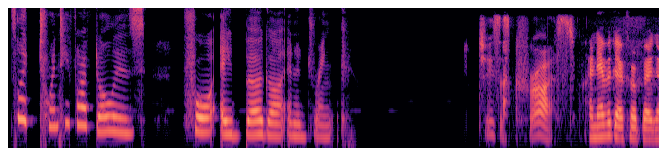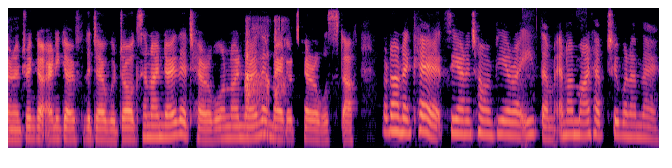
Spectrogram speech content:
It's like $25 for a burger and a drink. Jesus Christ. I never go for a burger and a drink. I only go for the Dagwood dogs, and I know they're terrible, and I know they're made of terrible stuff, but I don't care. It's the only time of year I eat them, and I might have two when I'm there.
